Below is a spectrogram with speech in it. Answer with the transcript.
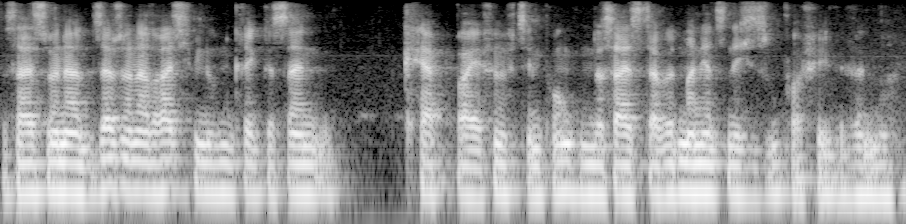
Das heißt, wenn er, selbst wenn er 30 Minuten kriegt, ist sein Cap bei 15 Punkten. Das heißt, da wird man jetzt nicht super viel Gewinn machen.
